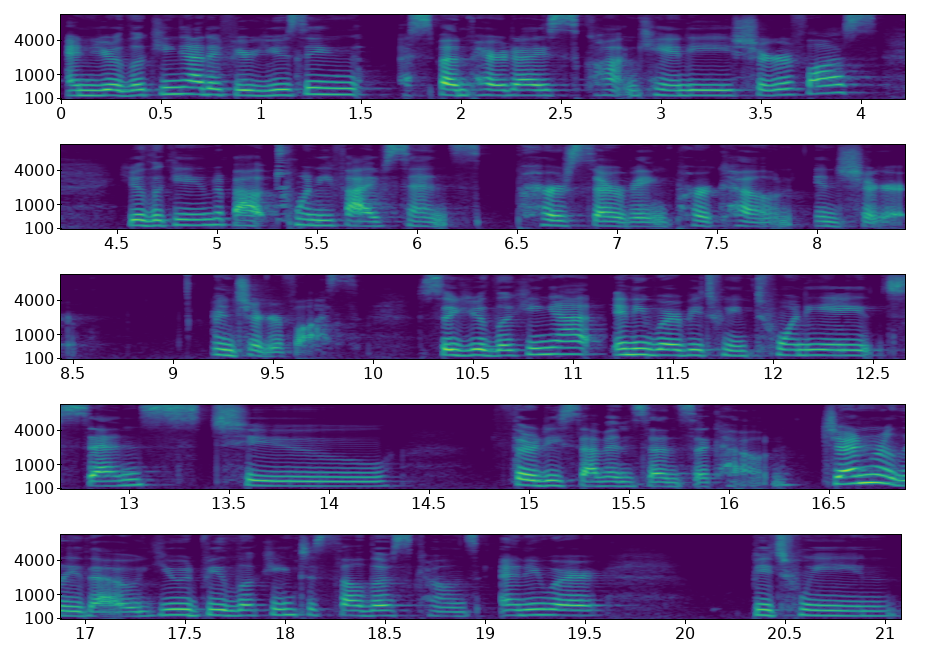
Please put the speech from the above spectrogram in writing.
and you're looking at if you're using a Spun Paradise cotton candy sugar floss, you're looking at about 25 cents per serving per cone in sugar, in sugar floss. So you're looking at anywhere between 28 cents to 37 cents a cone. Generally though, you would be looking to sell those cones anywhere between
